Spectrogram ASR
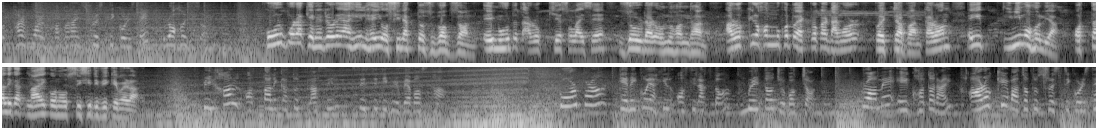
উদ্ধাৰ হোৱাৰ ঘটনাই সৃষ্টি কৰিছে ৰহস্য। ক'ৰ পৰা কেনেদৰে আহিল সেই অচিনাক্ত যুৱকজন? এই মুহূৰ্তত আৰক্ষীয়ে চলাইছে জোৰদাৰ অনুসন্ধান। আৰক্ষীৰ সন্মুখতো এক প্ৰকাৰ ডাঙৰ প্ৰত্যাহ্বান। কাৰণ এই তিনিমহলীয়া অট্টালিকাত নাই কোনো চি চি টিভি কেমেৰা। বিশাল অট্টালিকাটোত নাছিল চি চি টিভিৰ ব্যৱস্থা। ক'ৰ পৰা কেনেকৈ আহিল অচিনাক্ত মৃত যুৱকজন? ক্ৰমে এই ঘটনাই আৰক্ষীৰ মাজতো সৃষ্টি কৰিছে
